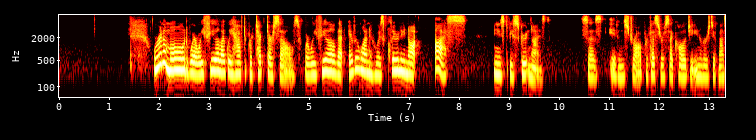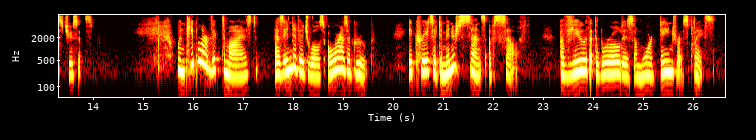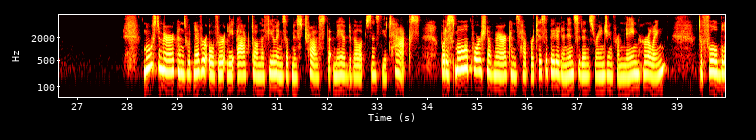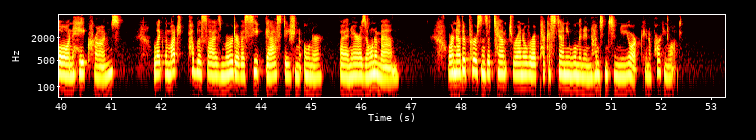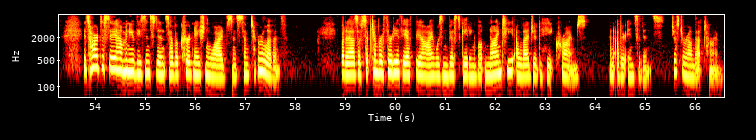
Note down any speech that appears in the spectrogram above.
We're in a mode where we feel like we have to protect ourselves, where we feel that everyone who is clearly not us needs to be scrutinized says Evan Straub, professor of psychology at University of Massachusetts. When people are victimized as individuals or as a group, it creates a diminished sense of self, a view that the world is a more dangerous place. Most Americans would never overtly act on the feelings of mistrust that may have developed since the attacks, but a small portion of Americans have participated in incidents ranging from name hurling to full blown hate crimes, like the much publicized murder of a Sikh gas station owner by an Arizona man, or another person's attempt to run over a Pakistani woman in Huntington, New York, in a parking lot. It's hard to say how many of these incidents have occurred nationwide since September 11th, but as of September 30th, the FBI was investigating about 90 alleged hate crimes and other incidents just around that time.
